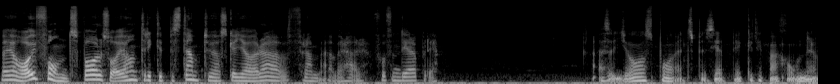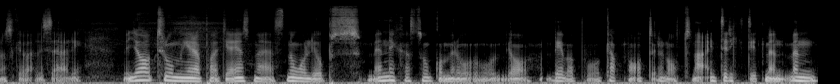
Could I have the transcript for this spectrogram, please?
Men jag har ju fondspar och så. Jag har inte riktigt bestämt hur jag ska göra framöver här. Får fundera på det. Alltså jag sparar inte speciellt mycket till pensioner om jag ska vara alldeles ärlig. Men jag tror mer på att jag är en sån här snåljobbsmänniska som kommer att ja, leva på kappmat eller något. Nej, inte riktigt, men, men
